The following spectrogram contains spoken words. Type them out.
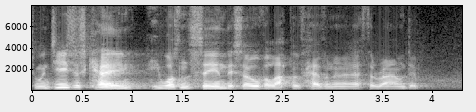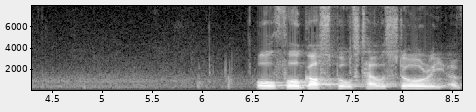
So when Jesus came, he wasn't seeing this overlap of heaven and earth around him. All four Gospels tell the story of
